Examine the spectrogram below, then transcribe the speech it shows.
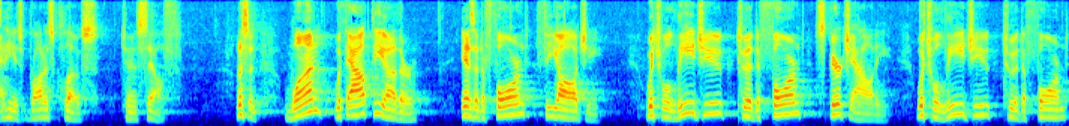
and He has brought us close to Himself. Listen, One without the other is a deformed theology, which will lead you to a deformed spirituality, which will lead you to a deformed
